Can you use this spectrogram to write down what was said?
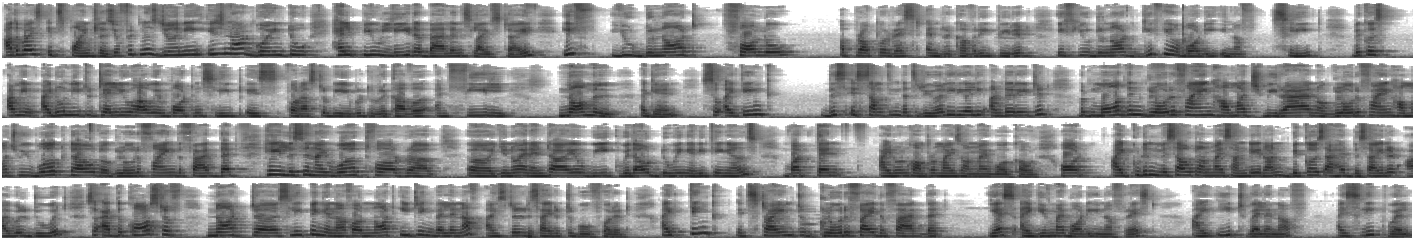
Otherwise, it's pointless. Your fitness journey is not going to help you lead a balanced lifestyle if you do not follow a proper rest and recovery period, if you do not give your body enough sleep. Because, I mean, I don't need to tell you how important sleep is for us to be able to recover and feel normal again. So, I think this is something that's really really underrated but more than glorifying how much we ran or glorifying how much we worked out or glorifying the fact that hey listen i worked for uh, uh, you know an entire week without doing anything else but then i don't compromise on my workout or I couldn't miss out on my Sunday run because I had decided I will do it. So, at the cost of not uh, sleeping enough or not eating well enough, I still decided to go for it. I think it's time to glorify the fact that Yes, I give my body enough rest. I eat well enough. I sleep well.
